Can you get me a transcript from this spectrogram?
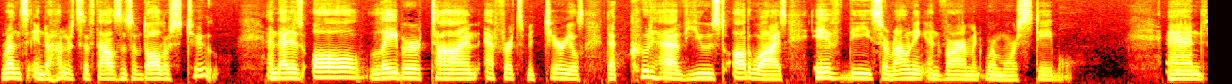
runs into hundreds of thousands of dollars too. And that is all labor, time, efforts, materials that could have used otherwise if the surrounding environment were more stable. And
